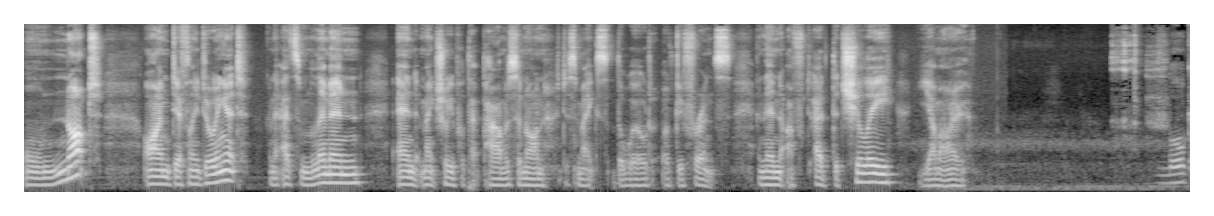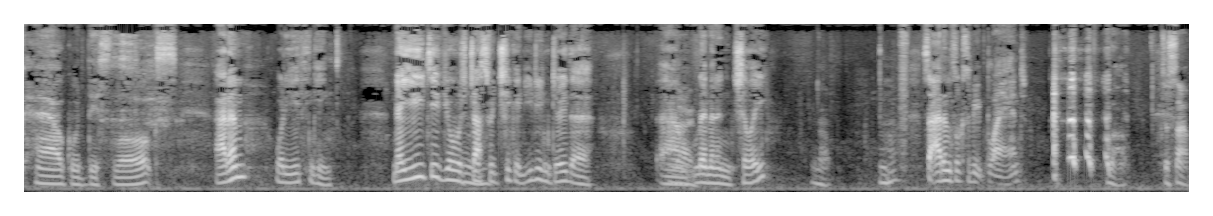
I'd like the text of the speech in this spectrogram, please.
or not. I'm definitely doing it. I'm going to add some lemon and make sure you put that parmesan on. It just makes the world of difference. And then I've add the chili. Yummo. Look how good this looks. Adam what are you thinking? Now you did yours mm. just with chicken. You didn't do the um, no. lemon and chili? No. Mm -hmm. so Adam's looks a bit bland. Well to some.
